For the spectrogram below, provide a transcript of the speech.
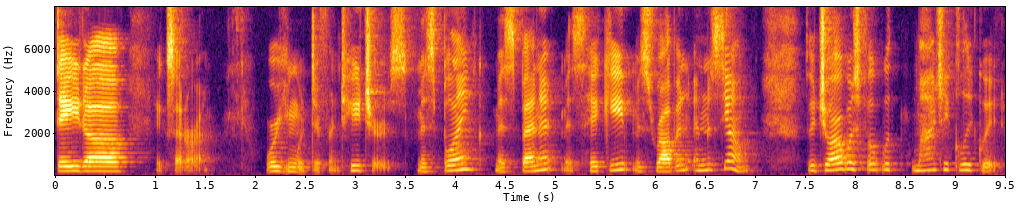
data, etc. Working with different teachers Miss Blank, Miss Bennett, Miss Hickey, Miss Robin, and Miss Young. The jar was filled with magic liquid.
